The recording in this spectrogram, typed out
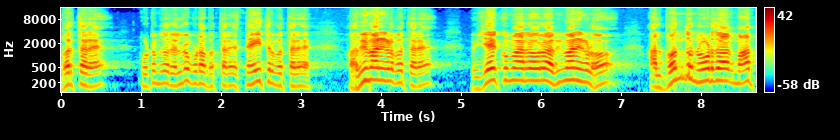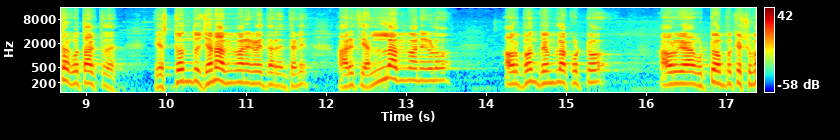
ಬರ್ತಾರೆ. ಕುಟುಂಬದವರೆಲ್ಲರೂ ಕೂಡ ಬರ್ತಾರೆ. ಸ್ನೇಹಿತರು ಬರ್ತಾರೆ. ಅಭಿಮಾನಿಗಳು ಬರ್ತಾರೆ. ವಿಜಯ್ ಕುಮಾರ್ ಅವರ ಅಭಿಮಾನಿಗಳು ಅಲ್ಲಿ ಬಂದು ನೋಡಿದಾಗ ಮಾತ್ರ ಗೊತ್ತಾಗ್ತದೆ ಎಷ್ಟೊಂದು ಜನ ಅಭಿಮಾನಿಗಳಿದ್ದಾರೆ ಅಂಥೇಳಿ ಆ ರೀತಿ ಎಲ್ಲ ಅಭಿಮಾನಿಗಳು ಅವ್ರು ಬಂದು ಬೆಂಬಲ ಕೊಟ್ಟು ಅವ್ರಿಗೆ ಹುಟ್ಟುಹಬ್ಬಕ್ಕೆ ಶುಭ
